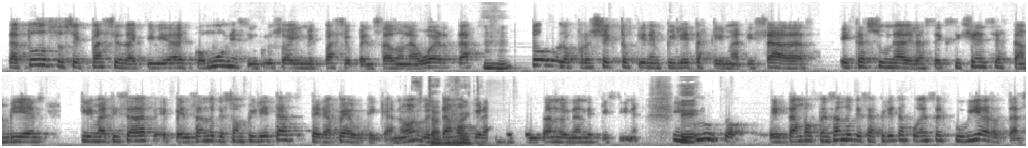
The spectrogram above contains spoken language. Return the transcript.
está todos esos espacios de actividades comunes, incluso hay un espacio pensado en la huerta. Todos los proyectos tienen piletas climatizadas, esta es una de las exigencias también climatizadas, eh, pensando que son piletas terapéuticas, ¿no? No estamos pensando en grandes piscinas. Eh, Incluso estamos pensando que esas piletas pueden ser cubiertas,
